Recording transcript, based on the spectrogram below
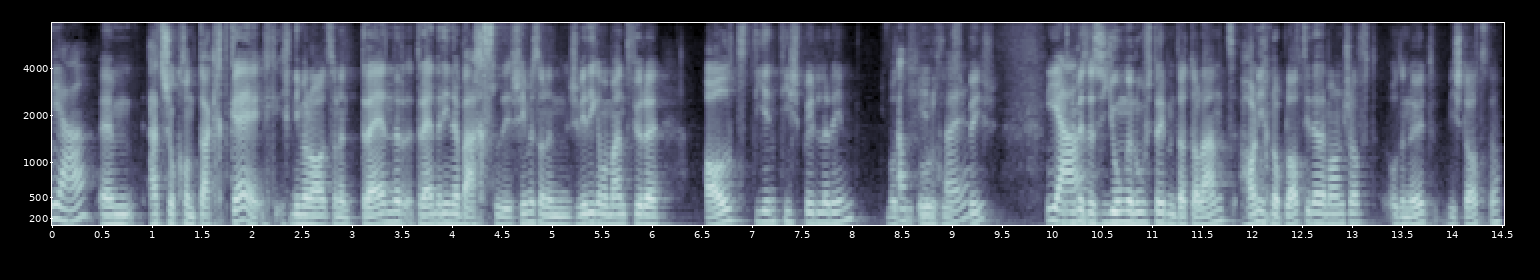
Ja, Ähm, hat es schon Kontakt gegeben? Ich, ich nehme an, so ein Trainer, Trainerinnenwechsel ist immer so ein schwieriger Moment für eine altdiente Spielerin, wo Auf du durchaus Fall. bist. Ja. Ist immer so ein junger, aufstrebender Talent. Habe ich noch Platz in dieser Mannschaft oder nicht? Wie steht es da?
